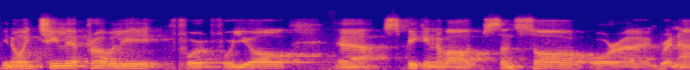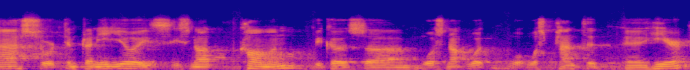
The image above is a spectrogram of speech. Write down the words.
You know, in Chile, probably for for you all. Uh, speaking about Cinsault or uh, Grenache or Tempranillo is, is not common because um, was not what, what was planted uh, here.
